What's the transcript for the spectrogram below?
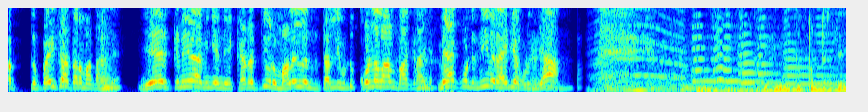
பத்து பைசா தர மாட்டாங்க ஏற்கனவே அவங்க நீ கடத்தி ஒரு மலையில இருந்து தள்ளி விட்டு கொல்லலாம்னு பாக்குறாங்க மேற்கொண்டு நீ வேற ஐடியா கொடுத்தியா என்ன பண்றது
